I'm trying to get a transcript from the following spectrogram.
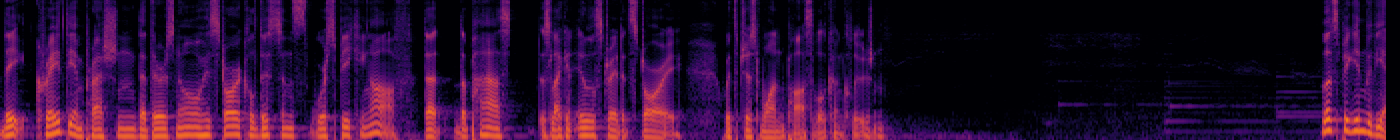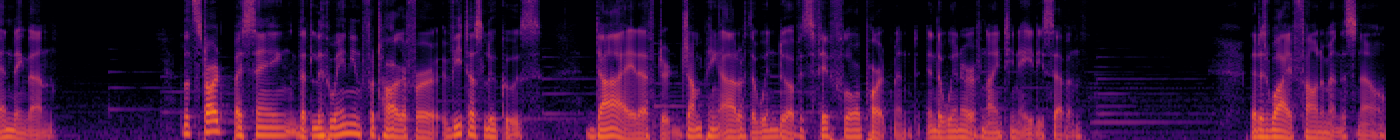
They create the impression that there is no historical distance we're speaking of, that the past is like an illustrated story with just one possible conclusion. Let's begin with the ending then. Let's start by saying that Lithuanian photographer Vitas Luckus died after jumping out of the window of his fifth floor apartment in the winter of 1987. That his wife found him in the snow.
